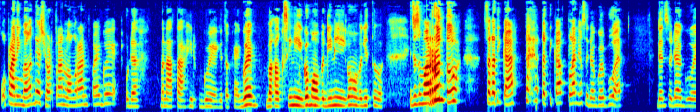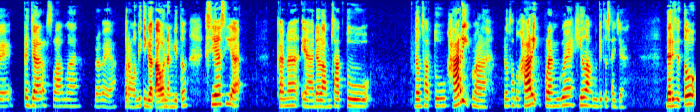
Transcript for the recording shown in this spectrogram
oh, planning banget deh short run, long run, pokoknya gue udah menata hidup gue gitu. Kayak gue bakal ke sini, gue mau begini, gue mau begitu. Itu semua runtuh seketika ketika plan yang sudah gue buat dan sudah gue kejar selama berapa ya kurang lebih tiga tahunan gitu sia-sia. Karena ya dalam satu dalam satu hari malah dalam satu hari plan gue hilang begitu saja. Dari situ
